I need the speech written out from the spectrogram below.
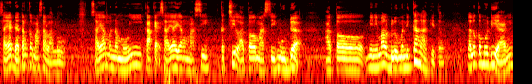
saya datang ke masa lalu saya menemui kakek saya yang masih kecil atau masih muda atau minimal belum menikah lah gitu lalu kemudian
